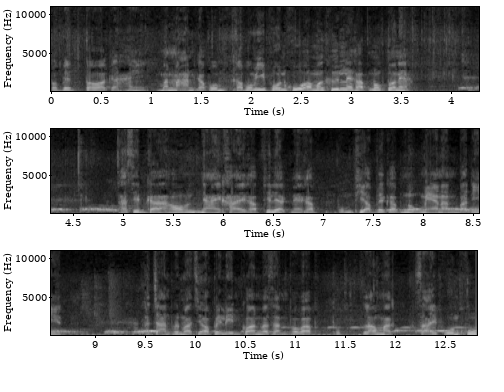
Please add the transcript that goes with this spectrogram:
ก็เป็นต่อกับให้มันหมานครับผมครับผมมีผลคู่เอามาคืนเลยครับ นกตัวเนี่ยอาเซนกาเขาใหญ่ไข่ครับที่แรกเนี่ยครับผมเทียบไปกับนกแม่นั่นบัดนี้ อาจารย์เพิ่นว่าจะเอาไปเล่นก้อนว่าสันเพราะว่าเล่ามักสายผลคู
